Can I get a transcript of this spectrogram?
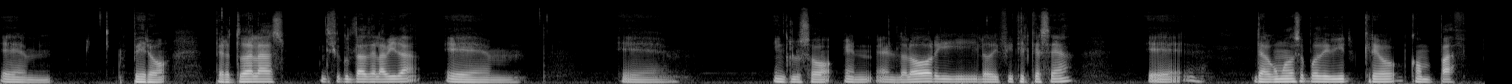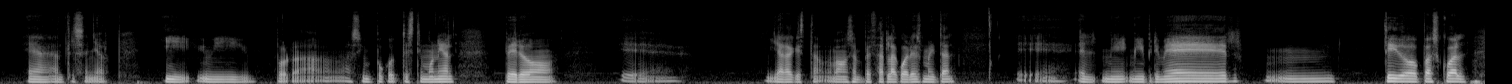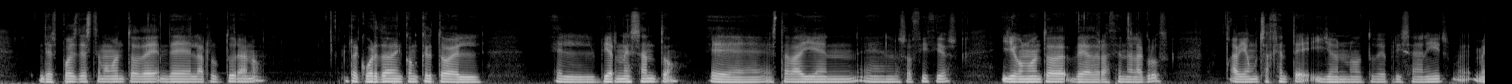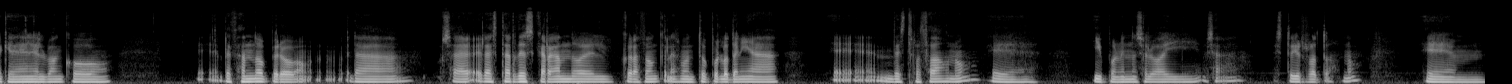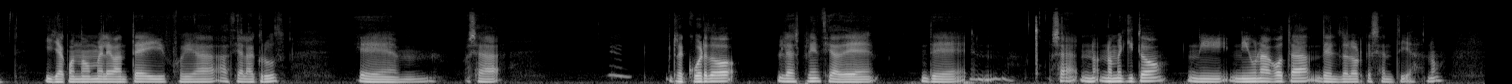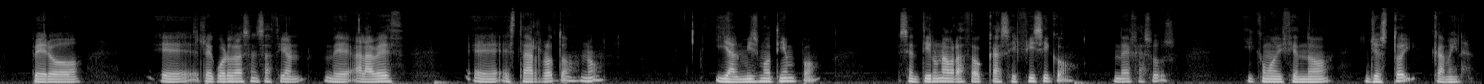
Eh, pero, pero todas las dificultades de la vida. Eh, eh, incluso en el dolor y lo difícil que sea, eh, de algún modo se puede vivir, creo, con paz eh, ante el Señor. Y, por ah, así un poco testimonial, pero eh, y ahora que está, vamos a empezar la cuaresma y tal, mi, primer mm, tido pascual después de este momento de, de, la ruptura, ¿no? Recuerdo en concreto el, el Viernes Santo, eh, estaba ahí en, los oficios y llegó un momento de adoración a la cruz. Había mucha gente y yo no tuve prisa en ir, me quedé en el banco eh, rezando, pero era, o sea, era estar descargando el corazón que en ese momento pues lo tenía eh, destrozado, ¿no? y poniéndoselo ahí, o sea, estoy roto, ¿no? Y ya cuando me levanté y fui hacia la cruz, o sea, recuerdo la experiencia de, o sea, no, no, me quitó ni, ni una gota del dolor que sentía, ¿no? Pero eh, recuerdo la sensación de a la vez eh, estar roto, ¿no? Y al mismo tiempo sentir un abrazo casi físico de Jesús y como diciendo, yo estoy, camina.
